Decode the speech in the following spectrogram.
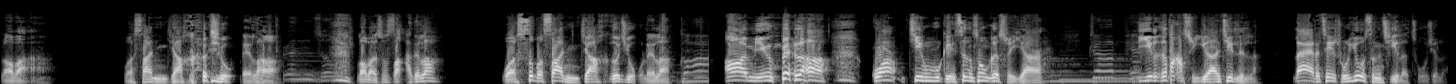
老板，我上你家喝酒来了。”老板说咋的了？我是不是上你家喝酒来了？啊，明白了。光，进屋给赠送个水烟，滴了个大水烟进来了。赖子这时候又生气了，出去了。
